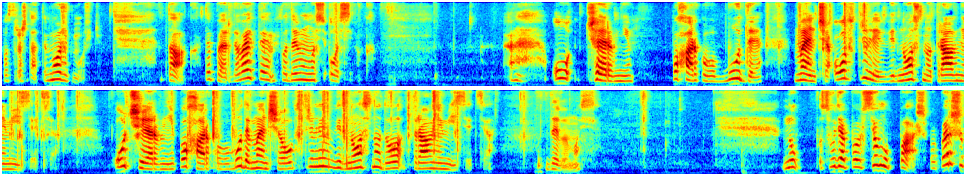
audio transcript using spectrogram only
постраждати. Можуть, можуть. Так, тепер давайте подивимось ось як. У червні по Харкову буде менше обстрілів відносно травня місяця. У червні по Харкову буде менше обстрілів відносно до травня місяця. Дивимось. Ну, судя по всьому, паш. По-перше,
